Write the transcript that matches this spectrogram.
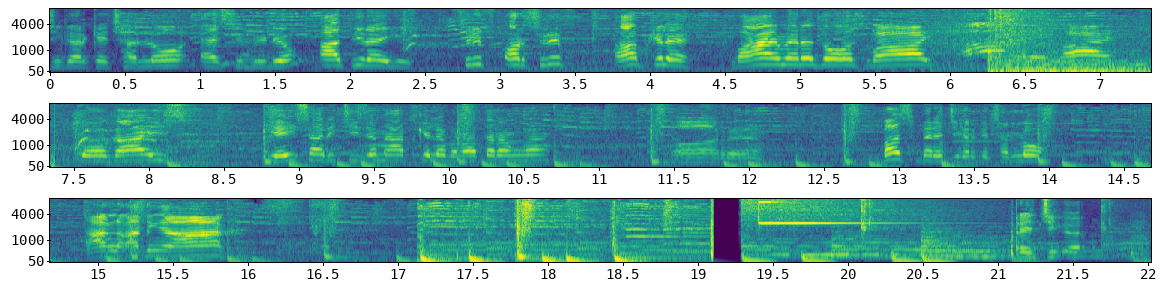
जिगर के छल्लो ऐसी वीडियो आती रहेगी सिर्फ़ और सिर्फ़ आपके लिए। बाय मेरे दोस्त बाय बाय तो गाइस यही सारी चीज़ें मैं आपके लिए बनाता रहूँगा। और बस मेरे जिगर के छल्लो। आग लगा देंगे आग। मेरे जिगर हम्म,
